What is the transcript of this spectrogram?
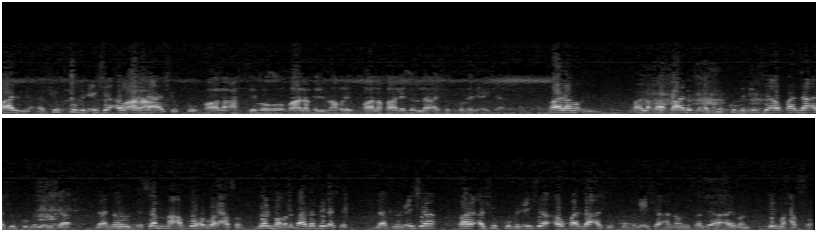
قال أشك في العشاء أو قال, قال لا أشك. قال أحسبه. قال في المغرب. قال خالد لا أشك في العشاء. قال قال خالد أشك في العشاء أو قال لا أشك في العشاء. لأنه سمى الظهر والعصر والمغرب. هذا بلا شك. لكن العشاء قال أشك في العشاء أو قال لا أشك في العشاء أنه يصليها أيضا في المحصه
